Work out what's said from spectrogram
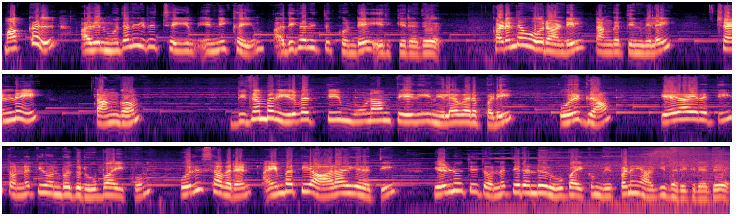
மக்கள் அதில் முதலீடு செய்யும் எண்ணிக்கையும் அதிகரித்து கொண்டே இருக்கிறது. கடந்த ஓராண்டில் தங்கத்தின் விலை சென்னை தங்கம் டிசம்பர் இருபத்தி மூணாம் தேதி நிலவரப்படி ஒரு கிராம் ஏழாயிரத்தி தொண்ணூற்றி ஒன்பது ரூபாய்க்கும் ஒரு சவரன் ஐம்பத்தி ஆறாயிரத்தி எழுநூற்றி தொண்ணூற்றி ரெண்டு ரூபாய்க்கும் விற்பனையாகி வருகிறது.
